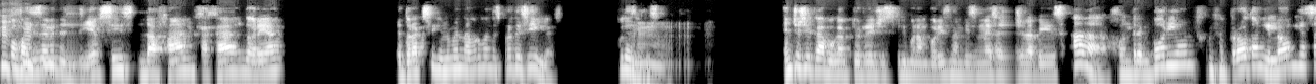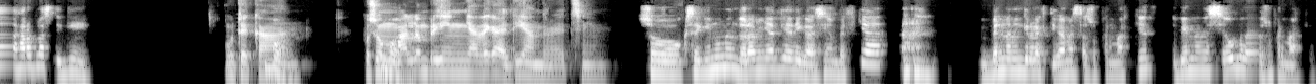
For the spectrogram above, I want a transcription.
Αποφασίσαμε τις γεύσεις, τα φαν, χαχά, είναι ωραία. Και τώρα ξεκινούμε να βρούμε τις πρώτες ύλες. Πού τις βρίσκουμε. Δεν έχει κάπου κάποιο registry που να μπορείς να μπεις μέσα και να πεις «Α, χοντρεμπόριο πρώτων υλών για σαχαροπλαστική». Ούτε Πού καν. μπορεί. Πόσο Πού μπορεί. μάλλον πριν μια δεκαετία τώρα, έτσι. So, ξεκινούμε τώρα μια διαδικασία, παιδιά. Μπαίναμε κυριολεκτικά μέσα στα σούπερ μάρκετ, πήγαμε σε όλα τα σούπερ μάρκετ.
